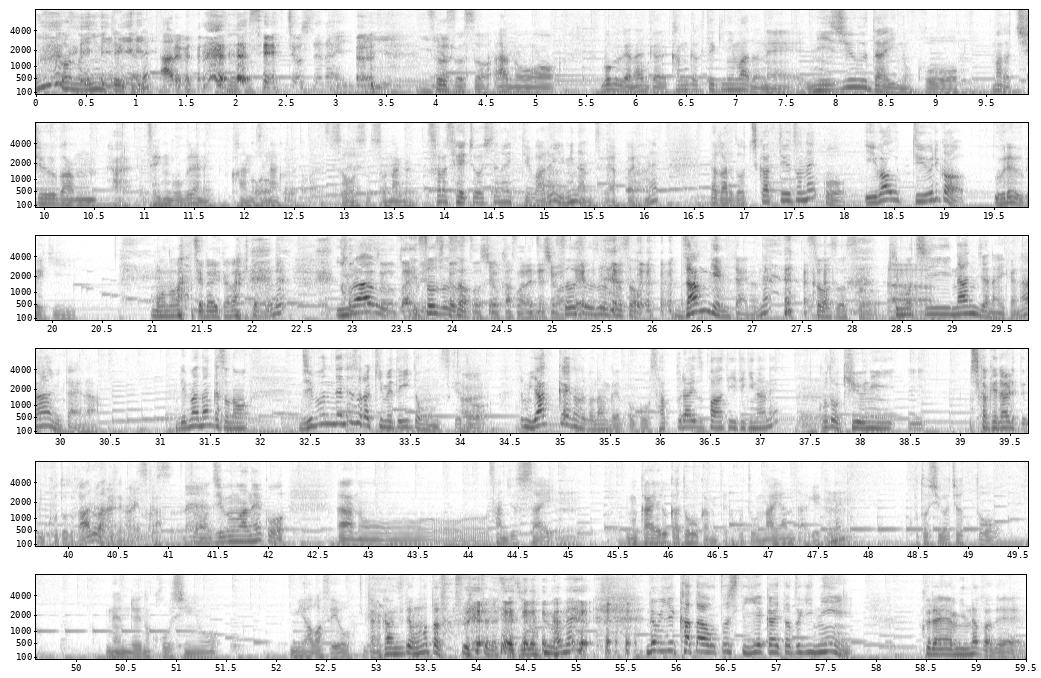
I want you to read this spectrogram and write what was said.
いい方の意味というかね。ある？成長してない？そうそうそう。あの僕がなんか感覚的にまだね20代のこうまだ中盤はい。前後ぐらいの感じになって56とかですそうそうそう。なんかそれは成長してないっていう悪い意味なんですよやっぱりね。だからどっちかっていうとねこう祝うっていうよりかは憂うべきものなんじゃないかなみたいなね。祝 うこんな状態でそうそうそう。年を重ねてしまって。そうそうそうそう。そう懺悔みたいなね。そうそうそう。気持ちなんじゃないかなみたいな。でまあなんかその自分でねそれは決めていいと思うんですけど、はい。でも厄介なのがなんかやっぱこうサプライズパーティー的なねうん。ことを急にい仕掛けられてることとかあるわけじゃないですか、はいすね。その自分はねこうあのー、30歳うん。迎えるかどうかみたいなことを悩んだあげくね、今年はちょっと年齢の更新を見合わせようみたいな感じで思ったとするじゃないですか自分がね。でも家肩を落として家帰った時に暗闇の中で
